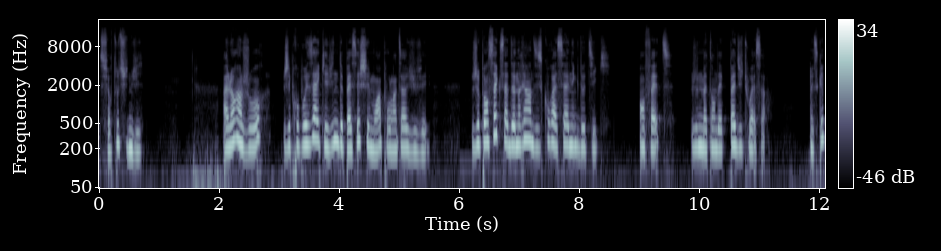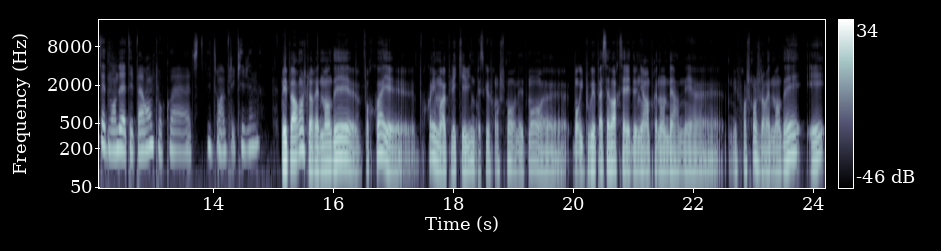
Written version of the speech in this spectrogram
sur toute une vie. Alors un jour, j'ai proposé à Kevin de passer chez moi pour l'interviewer. Je pensais que ça donnerait un discours assez anecdotique. En fait, je ne m'attendais pas du tout à ça. Est-ce que tu as demandé à tes parents pourquoi ils t'ont appelé Kevin? Mes parents, je leur ai demandé euh, pourquoi, euh, pourquoi ils m'ont appelé Kevin, parce que franchement, honnêtement, euh, bon, ils pouvaient pas savoir que ça allait devenir un prénom de merde, mais, euh, mais franchement, je leur ai demandé, et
